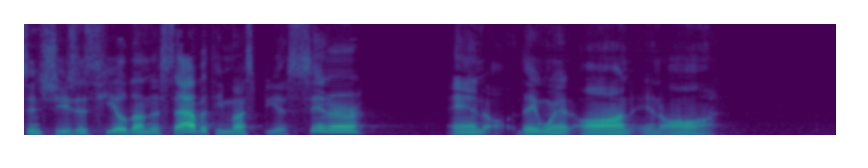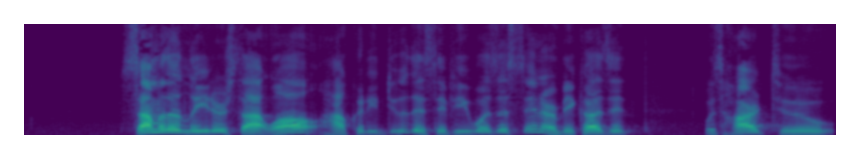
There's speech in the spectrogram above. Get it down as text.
Since Jesus healed on the Sabbath, he must be a sinner. And they went on and on. Some of the leaders thought, well, how could he do this if he was a sinner? Because it was hard to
